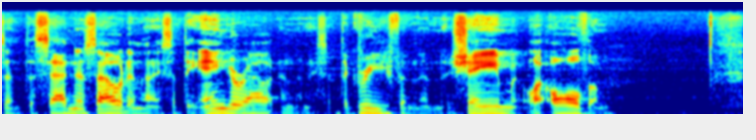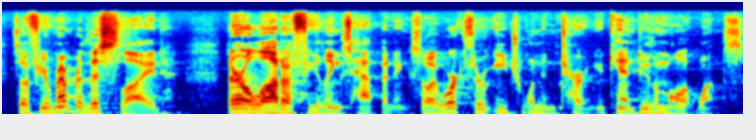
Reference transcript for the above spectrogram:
sent the sadness out, and then I sent the anger out, and then I sent the grief, and then the shame, all of them. So if you remember this slide, there are a lot of feelings happening. So I work through each one in turn. You can't do them all at once.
